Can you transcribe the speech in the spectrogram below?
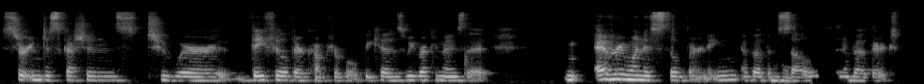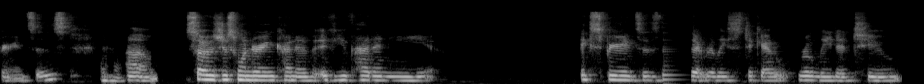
certain discussions to where they feel they're comfortable because we recognize that everyone is still learning about mm-hmm. themselves mm-hmm. and about their experiences. Mm-hmm. Um, so I was just wondering, kind of, if you've had any experiences that, that really stick out related to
